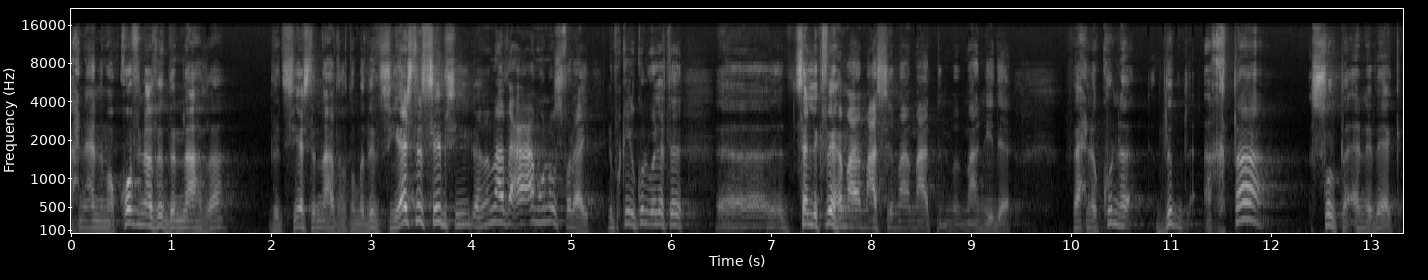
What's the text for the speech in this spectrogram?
إحنا عندما وقفنا ضد النهضة ضد سياسة النهضة ثم ضد سياسة السبسي لأن النهضة عام ونصف راهي. البقيه الكل ولا آه، تسلك فيها مع مع مع, مع النداء. فإحنا كنا ضد أخطاء السلطة آنذاك.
